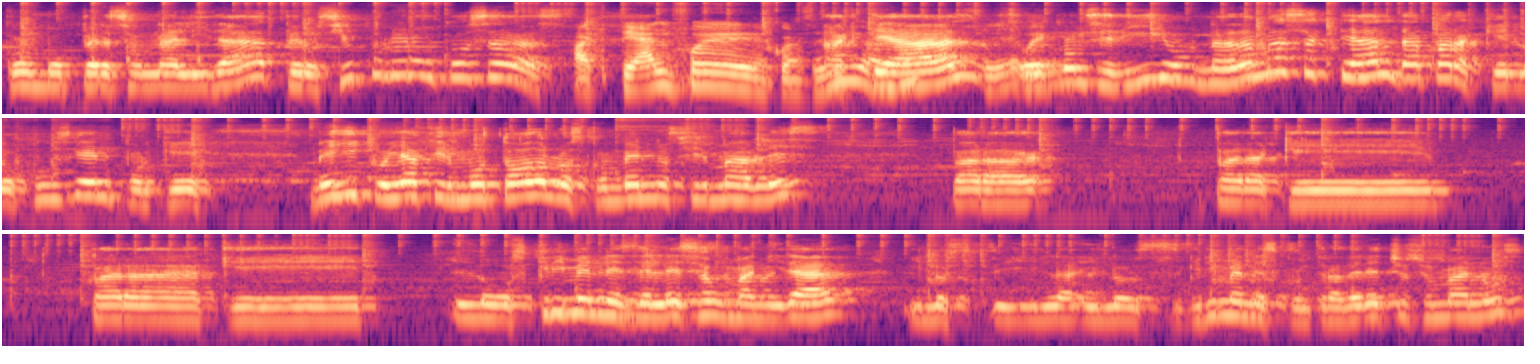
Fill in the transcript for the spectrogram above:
como personalidad, pero sí ocurrieron cosas. Acteal fue con Cedillo, ¿no? Acteal Sí, fue con Cedillo. Nada más Acteal da para que lo juzguen porque México ya firmó todos los convenios firmables para, para que para que los crímenes de lesa humanidad y los, y la- y los crímenes contra derechos humanos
